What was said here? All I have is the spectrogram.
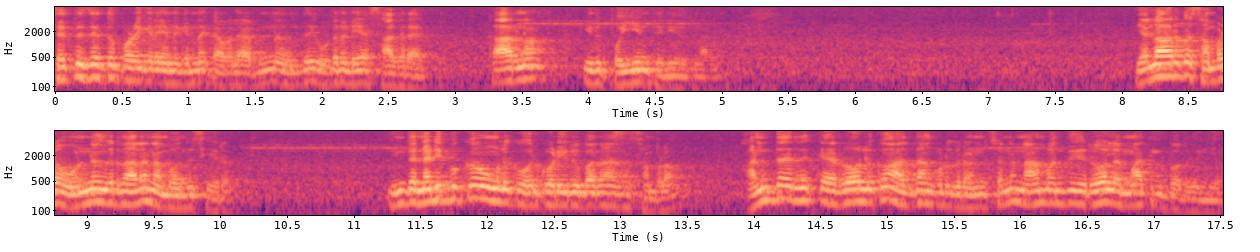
செத்து செத்து பிழைக்கிற எனக்கு என்ன கவலை அப்படின்னு வந்து உடனடியாக சாகிறார். காரணம் இது பொய்ன்னு தெரியுதுனால. எல்லாருக்கும் சம்பளம் ஒன்றுங்கிறதுனால நம்ம வந்து செய்கிறோம் இந்த நடிப்புக்கும் உங்களுக்கு ஒரு கோடி ரூபாய் தான் சம்பளம். அந்த இருக்க ரோலுக்கும் அதுதான் கொடுக்குறோன்னு சொன்னால் நாம் வந்து ரோலை மாற்றிக்க போகிறது இல்லையா.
